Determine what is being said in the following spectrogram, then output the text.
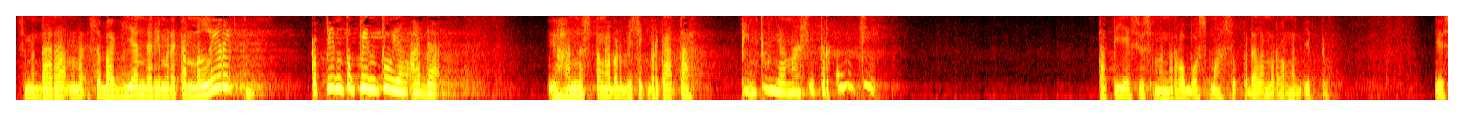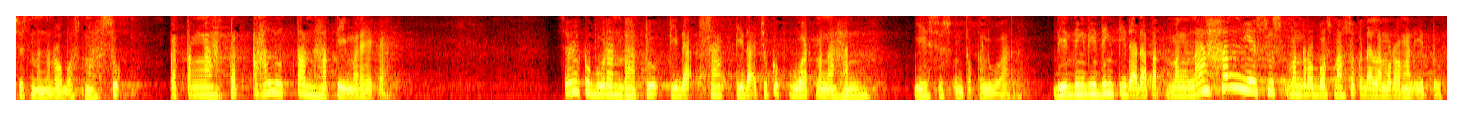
Sementara sebagian dari mereka melirik ke pintu-pintu yang ada. Yohanes tengah berbisik berkata, pintunya masih terkunci. Tapi Yesus menerobos masuk ke dalam ruangan itu. Yesus menerobos masuk ke tengah kekalutan hati mereka. Saudara kuburan batu tidak tidak cukup buat menahan Yesus untuk keluar. Dinding-dinding tidak dapat menahan Yesus menerobos masuk ke dalam ruangan itu.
